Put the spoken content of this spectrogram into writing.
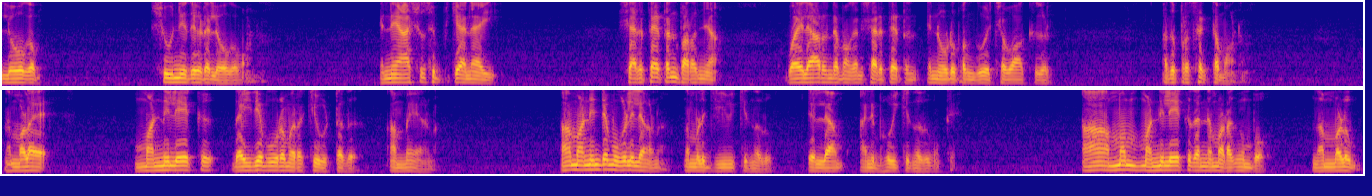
ലോകം ശൂന്യതയുടെ ലോകമാണ്. എന്നെ ആശ്വസിപ്പിക്കാനായി ശരത്തേട്ടൻ പറഞ്ഞ വയലാറിന്റെ മകൻ ശരത്തേട്ടൻ എന്നോട് പങ്കുവച്ച വാക്കുകൾ അത് പ്രസക്തമാണ്. നമ്മളെ മണ്ണിലേക്ക് ധൈര്യപൂർവം ഇറക്കി വിട്ടത് അമ്മയാണ്. ആ മണ്ണിന്റെ മുകളിലാണ് നമ്മൾ ജീവിക്കുന്നതും എല്ലാം അനുഭവിക്കുന്നതുമൊക്കെ. ആ അമ്മ മണ്ണിലേക്ക് തന്നെ മടങ്ങുമ്പോൾ നമ്മളും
